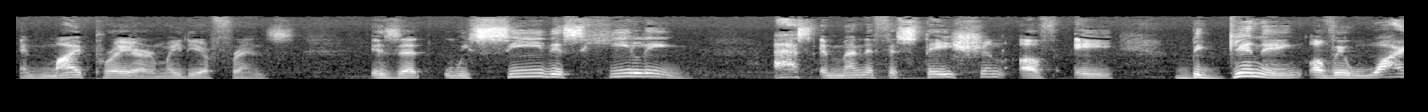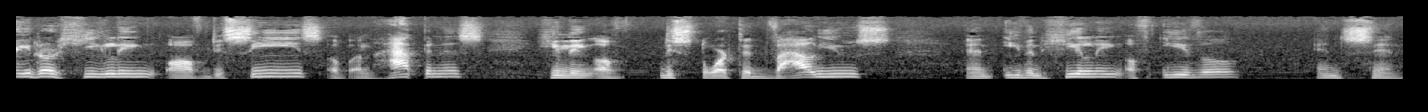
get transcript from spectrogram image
And my prayer, my dear friends, is that we see this healing as a manifestation of a beginning of a wider healing of disease, of unhappiness, healing of distorted values, and even healing of evil and sin.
